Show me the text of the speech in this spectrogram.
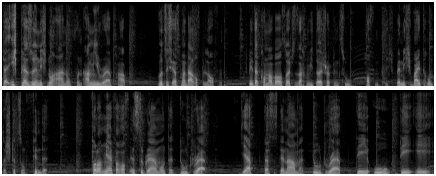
Da ich persönlich nur Ahnung von Ami-Rap habe, wird sich erstmal darauf belaufen. Später kommen aber auch solche Sachen wie Deutschrap hinzu, hoffentlich, wenn ich weitere Unterstützung finde. Followt mir einfach auf Instagram unter Dude Rap. Yep, das ist der Name, Dude Rap. D-U-D-E-R-A-P.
